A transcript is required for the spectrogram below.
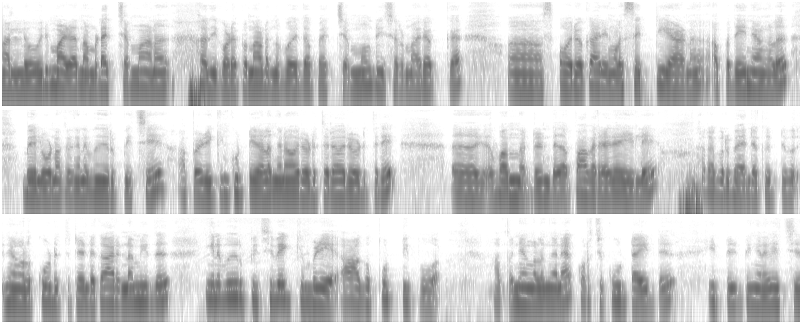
നല്ലൊരു മഴ നമ്മുടെ എച്ചമ്മാണ് അതിൽ കൂടെ ഇപ്പോൾ നടന്നു പോയത്. അപ്പോൾ എച്ചമ്മും ടീച്ചർമാരൊക്കെ ഓരോ കാര്യങ്ങൾ സെറ്റ് ചെയ്യാണ്. അപ്പോൾ ഇതേ ഞങ്ങൾ ബലൂണൊക്കെ ഇങ്ങനെ വീർപ്പിച്ച് അപ്പോഴേക്കും കുട്ടികളിങ്ങനെ ഓരോരുത്തർ ഓരോരുത്തർ വന്നിട്ടുണ്ട്. അപ്പോൾ അവരുടെ കയ്യിൽ റബ്ബർ ബാൻഡൊക്കെ ഇട്ട് ഞങ്ങൾ കൊടുത്തിട്ടുണ്ട്. കാരണം ഇത് ഇങ്ങനെ വീർപ്പിച്ച് വെക്കുമ്പോഴേ ആകെ പൊട്ടിപ്പോവാം. അപ്പോൾ ഞങ്ങളിങ്ങനെ കുറച്ച് കൂട്ടായിട്ട് ഇട്ടിട്ട് ഇങ്ങനെ വെച്ച്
